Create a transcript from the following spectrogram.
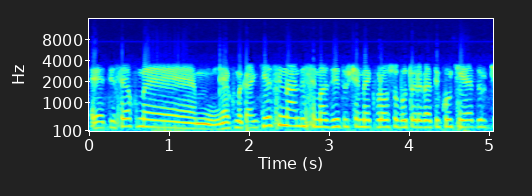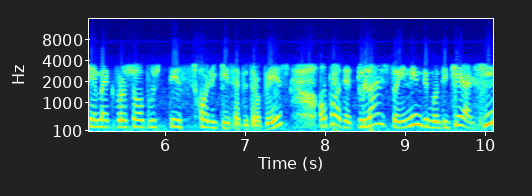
ε, τις έχουμε, έχουμε κάνει και συνάντηση μαζί τους και με εκπρόσωπο του Εργατικού Κέντρου και με εκπροσώπους της Σχολικής Επιτροπής. Οπότε τουλάχιστον η νυν Δημοτική Αρχή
